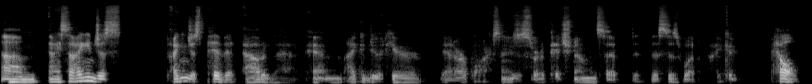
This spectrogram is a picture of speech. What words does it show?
Um, and I said I can just I can just pivot out of that, and I could do it here at Art Blocks. And I just sort of pitched them and said, "This is what I could help,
